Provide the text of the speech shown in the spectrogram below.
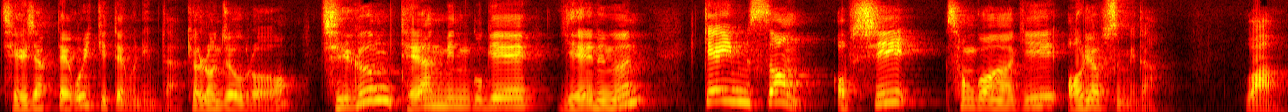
제작되고 있기 때문입니다. 결론적으로 지금 대한민국의 예능은 게임성 없이 성공하기 어렵습니다. 와우.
